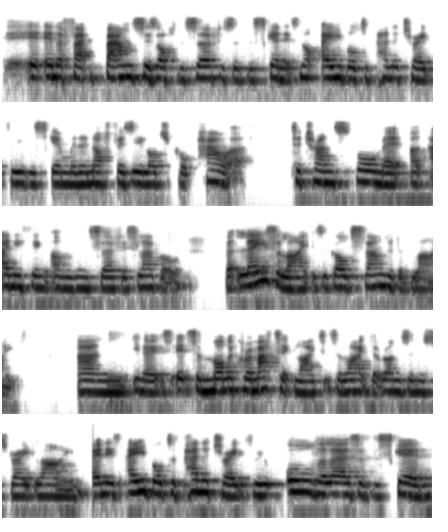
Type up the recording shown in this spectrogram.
It, in effect, bounces off the surface of the skin. It's not able to penetrate through the skin with enough physiological power to transform it at anything other than surface level. But laser light is a gold standard of light and you know it's, it's a monochromatic light it's a light that runs in a straight line and is able to penetrate through all the layers of the skin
